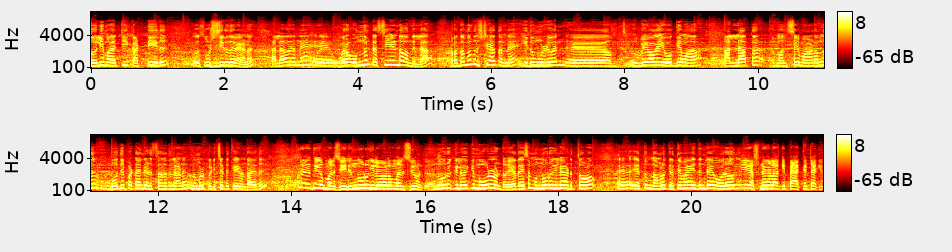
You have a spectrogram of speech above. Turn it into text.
തൊലി മാറ്റി കട്ട് ചെയ്ത് സൂക്ഷിച്ചിരുന്നവയാണ്. അല്ലാതെ തന്നെ ഒന്നും ടെസ്റ്റ് ചെയ്യേണ്ട വന്നില്ല. പ്രഥമ ദൃഷ്ടിയാൽ തന്നെ ഇത് മുഴുവൻ ഉപയോഗയോഗ്യമാ അല്ലാത്ത മത്സ്യമാണെന്ന് ബോധ്യപ്പെട്ടതിന്റെ അടിസ്ഥാനത്തിലാണ് നമ്മൾ പിടിച്ചെടുക്കുകയുണ്ടായത്. ഇത്രയധികം മത്സ്യം ഇരുന്നൂറ് കിലോയോളം മത്സ്യമുണ്ട്. നൂറ് കിലോയ്ക്ക് മുകളിലുണ്ട്. ഏകദേശം മുന്നൂറ് കിലോ അടുത്തോളം എത്തും. നമ്മൾ കൃത്യമായി ഇതിന്റെ ഓരോ കഷ്ണങ്ങളാക്കി പാക്കറ്റാക്കി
